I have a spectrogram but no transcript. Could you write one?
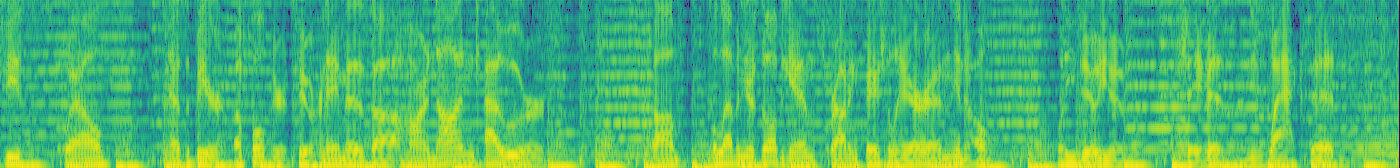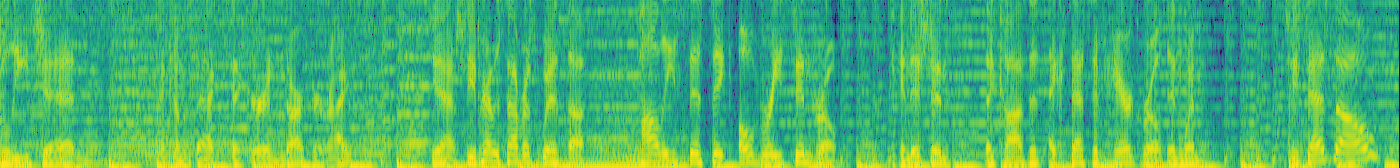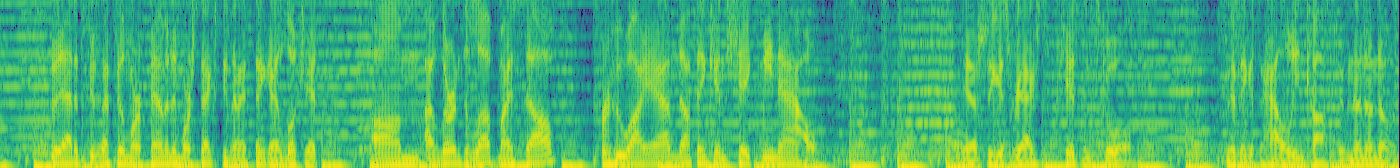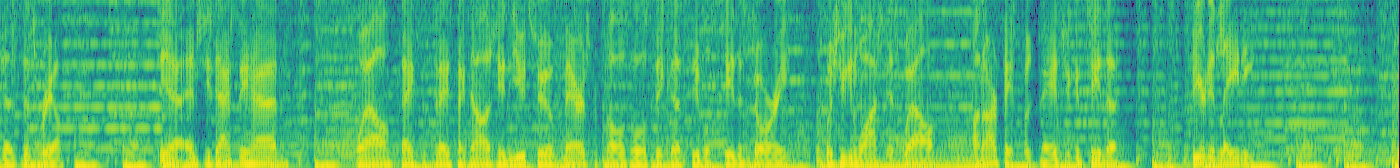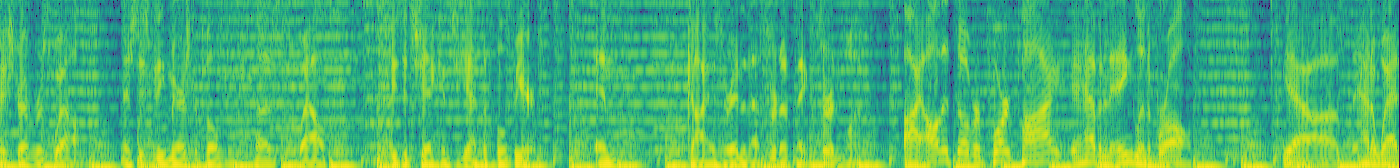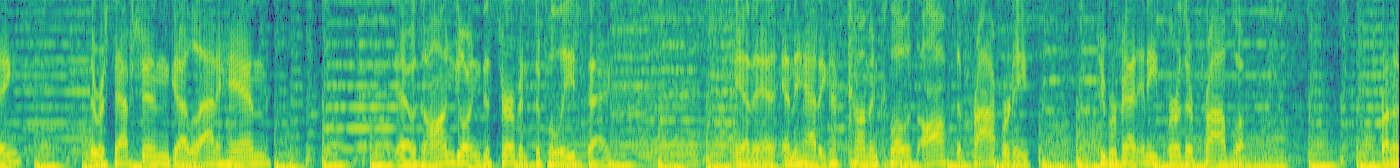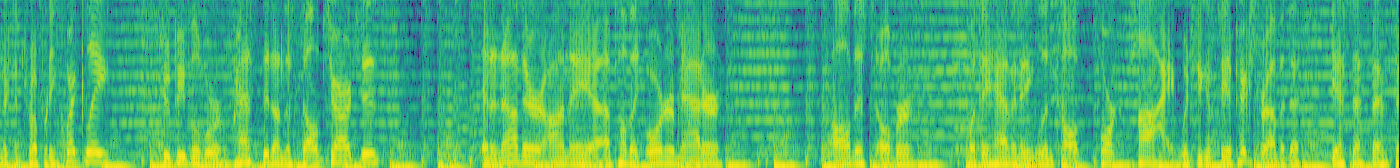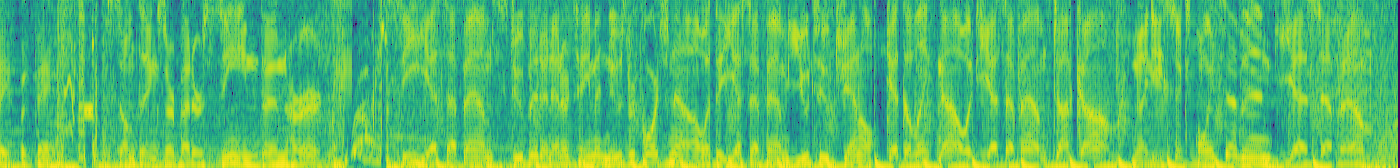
she's, well, has a beard, a full beard, too. Her name is uh, Harnaam Kaur. Um, 11 years old, began sprouting facial hair, and, you know, what do you do? You shave it, and you wax it, bleach it, and it comes back thicker and darker, right? Yeah, she apparently suffers with uh, polycystic ovary syndrome. It's a condition that causes excessive hair growth in women. She says, though, good attitude. I feel more feminine, more sexy than I think I look it. Um, I've learned to love myself for who I am. Nothing can shake me now. Yeah, she gets reactions from kids in school. They think it's a Halloween costume. No, no, no. This is real. Yeah, and she's actually had, well, thanks to today's technology and YouTube, marriage proposals because people see the story, which you can watch as well on our Facebook page. You can see the bearded lady picture of her as well. And she's getting marriage proposals because, well, she's a chick and she has a full beard. And guys are into that sort of thing, certain ones. All right, all this over pork pie. It happened in England, a brawl. Yeah, uh, had a wedding. The reception got a little out of hand. Yeah, it was an ongoing disturbance, the police say. Yeah, they, and they had to come and close off the property to prevent any further problems. It was brought under control pretty quickly. Two people were arrested on assault charges, and another on a, a public order matter. All this over what they have in England called pork pie, which you can see a picture of at the Yes FM Facebook page. Some things are better seen than heard. See Yes FM stupid and entertainment news reports now at the Yes FM YouTube channel. Get the link now at yesfm.com. 96.7 Yes FM.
